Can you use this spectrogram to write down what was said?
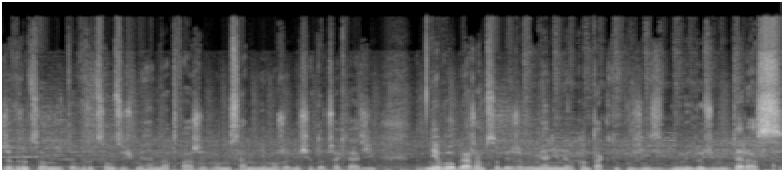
że wrócą i to wrócą z uśmiechem na twarzy, bo my sami nie możemy się doczekać i nie wyobrażam sobie, żebym ja nie miał kontaktu później z innymi ludźmi. Teraz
